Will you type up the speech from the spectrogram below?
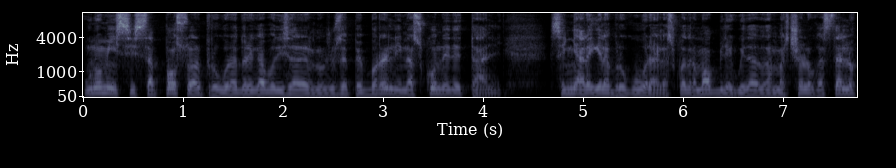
Un omissis apposto dal procuratore capo di Salerno Giuseppe Borrelli nasconde i dettagli. Segnale che la procura e la squadra mobile guidata da Marcello Castello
